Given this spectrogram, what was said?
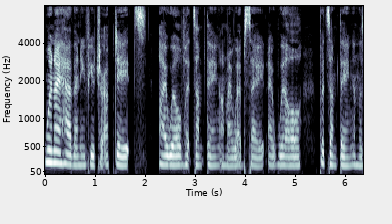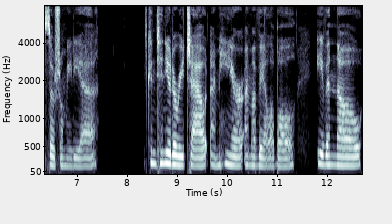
when I have any future updates, I will put something on my website. I will put something in the social media. Continue to reach out. I'm here. I'm available. Even though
